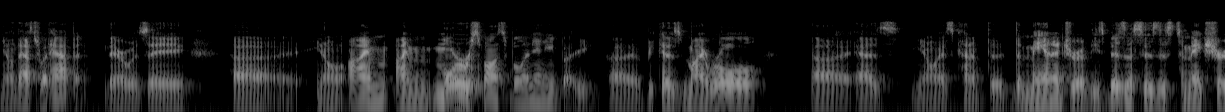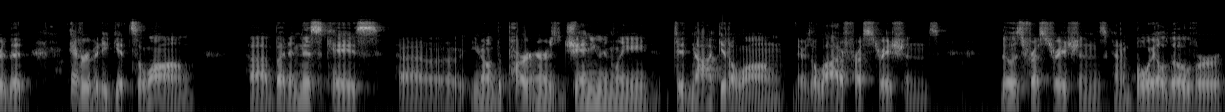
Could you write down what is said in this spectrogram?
you know, that's what happened. There was a, uh, you know, I'm I'm more responsible than anybody uh, because my role uh, as you know, as kind of the the manager of these businesses, is to make sure that everybody gets along. Uh, but in this case, uh, you know, the partners genuinely did not get along. There's a lot of frustrations. Those frustrations kind of boiled over,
